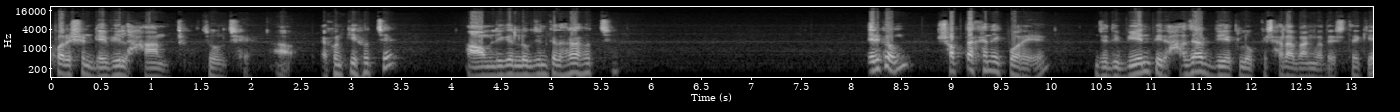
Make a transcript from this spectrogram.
অপারেশন ডেভিল হান্ট চলছে এখন কি হচ্ছে? আওয়ামী লীগের লোকজনকে ধরা হচ্ছে। এরকম সপ্তাহখানেক পরে যদি বিএনপির হাজার দুয়েক লোককে সারা বাংলাদেশ থেকে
